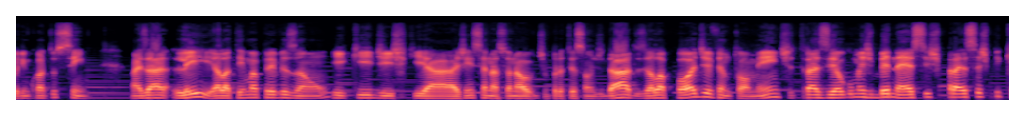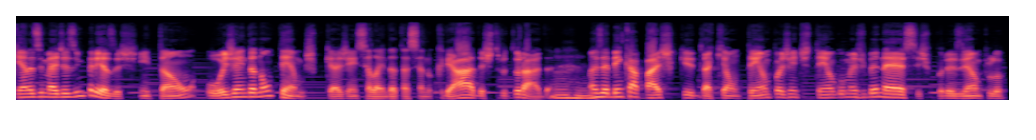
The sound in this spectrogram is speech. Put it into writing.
por enquanto sim. Mas a lei, ela tem uma previsão e que diz que a Agência Nacional de Proteção de Dados, ela pode eventualmente trazer algumas benesses para essas pequenas e médias empresas. Então, hoje ainda não temos, porque a agência ela ainda está sendo criada, estruturada. Uhum. Mas é bem capaz que daqui a um tempo a gente tenha algumas benesses. Por exemplo,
